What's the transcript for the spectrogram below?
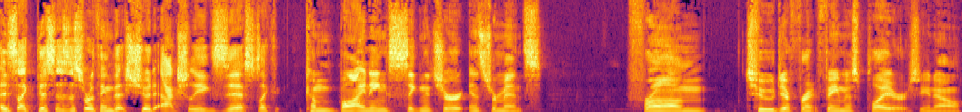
It's like this is the sort of thing that should actually exist, like combining signature instruments from two different famous players, you know.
